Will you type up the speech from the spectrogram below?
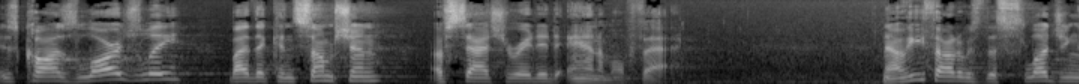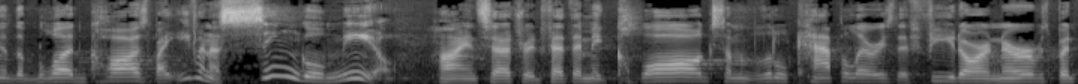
is caused largely by the consumption of saturated animal fat. Now, he thought it was the sludging of the blood caused by even a single meal high in saturated fat that may clog some of the little capillaries that feed our nerves. But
